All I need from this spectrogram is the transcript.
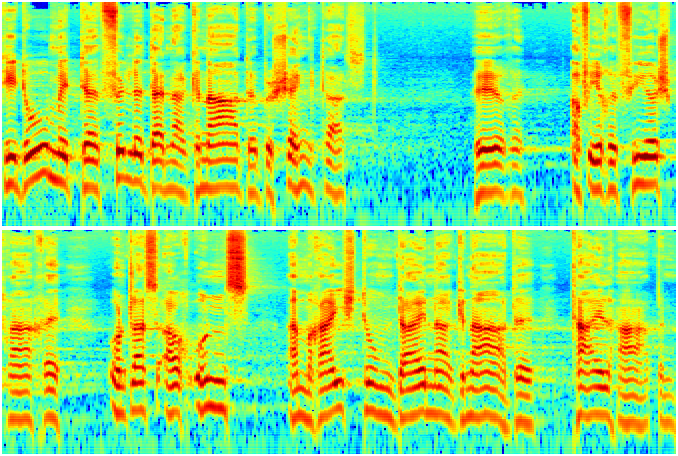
die du mit der Fülle deiner Gnade beschenkt hast höre auf ihre Fürsprache und lass auch uns am Reichtum deiner Gnade teilhaben,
